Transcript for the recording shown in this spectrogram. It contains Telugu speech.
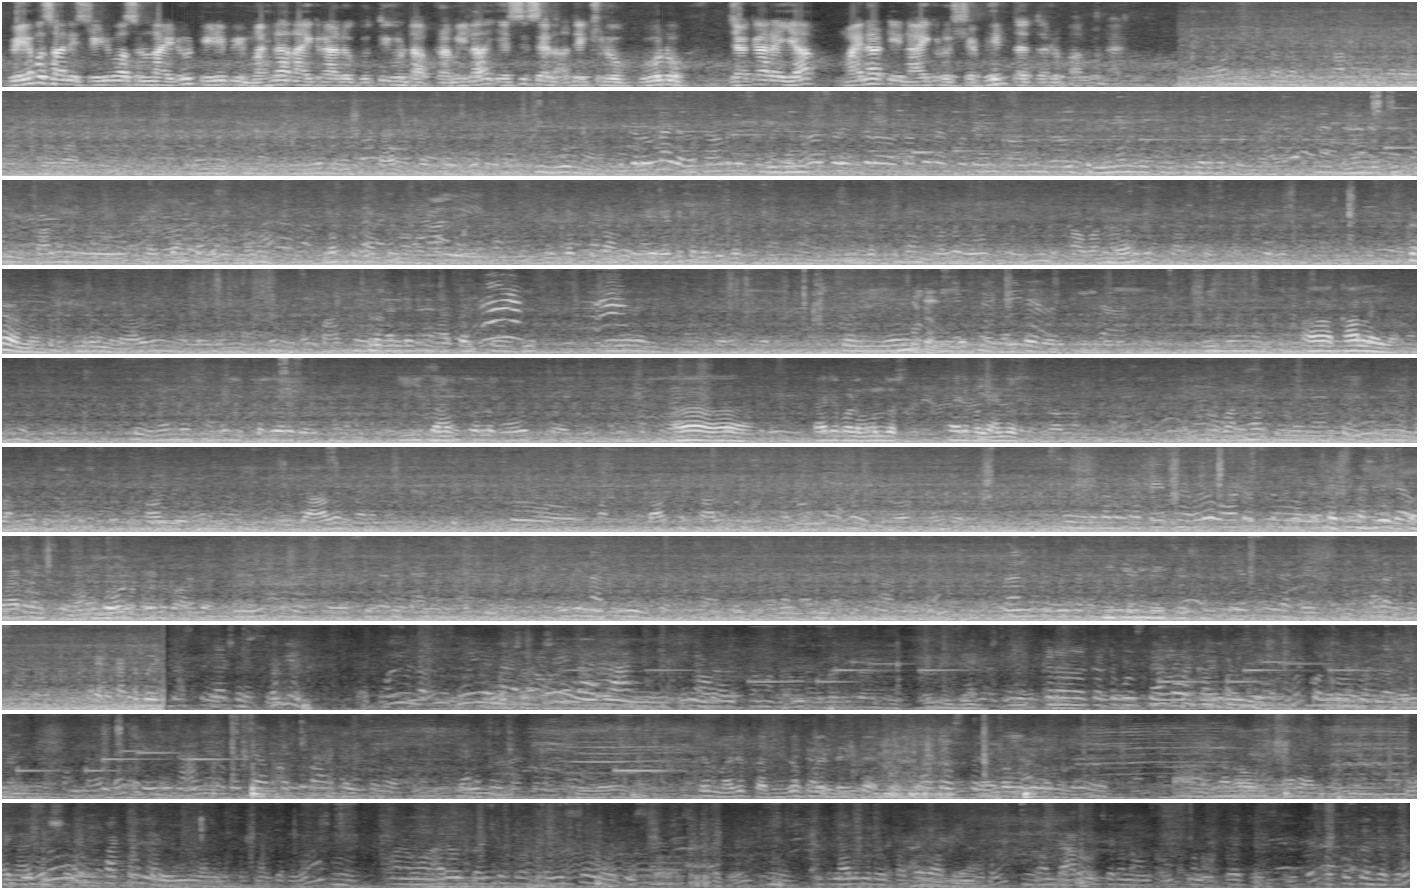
Vemasani Srinivasulu Naidu TDP మహిళా నాయకురాలు గుత్తిగుంట ప్రమీల ఎస్సీసీఎల్ అధ్యక్షుడు గోను జకారయ్య మైనార్టీ నాయకుడు షబీర్ తదితరులు పాల్గొన్నారు ఓన్లీ ప్రజలు కాలం పోవాలి క్యాష్ ప్రెస్ ఈ ఊరు మనకి. ఇక్కడ ఉన్నాయి కదా ఫ్యామిలీస్ ఉన్నాయి కదా. సో ఇక్కడ కట్టలేకపోతే ఏం ప్రాబ్లం రాదు. ఇక్కడ ఇనండేషన్ ఎట్టి జరగట్లేదు ఇనండేషన్ ఈ కాలం ఫ్లడ్ అంటుంది కదా మనం. లెఫ్ట్ అంటున్నాం ఈ లెఫ్ట్ బ్యాంక్ ఈ రెడ్ కలర్ లెఫ్ట్ బ్యాంక్. ఈ లెఫ్ట్ బ్యాంక్ వల్ల ఓవర్పోయి ఆ వన్ క్యాష్ ప్రెస్ జరుగుతుంది ఇక్కడ ఉన్నాయి ఇప్పుడు దీని అరవింద్ వల్ల ఏంటంటే partial inundation happen to this year so ఈ ఇయర్ ఇదంతా జరుగుతుంది. వీళ్ళు కాలనీలో. ఇనండేషన్ అనేది ఇక్కడ ద్వారా ఈ దాని వల్ల ఓవర్పోయి హైదరాబాద్ ముందు వస్తుంది హైదరాబాద్ ముందు వస్తుంది. ఇప్పుడు వన్ మోర్ థింగ్ ఏంటంటే ఇప్పుడు వన్ ఎయిటీ సాల్వ్ చేయడం ఇది ఆగదు మేడం. సో డాక్టర్ కాలం మనం కట్టేసినా కూడా వాటర్ ఫ్లో ఖచ్చితంగా హ్యాపెన్స్ లోడ్ ఇది నాకు ఇక్కడ చేయము కొంతమంది మరి పెద్ద ప్లేట్ అయితే వాటి మనం అరవై ట్వంటీ ఫోర్ సెన్స్ తీసుకోవాల్సి ఉంటుంది అంటే నలుగురు పట్టదారులు వాళ్ళ దగ్గర నుంచి నాలుగు సెన్స్ మనం అప్లై చేసుకుంటే ఒక్కొక్క దగ్గర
